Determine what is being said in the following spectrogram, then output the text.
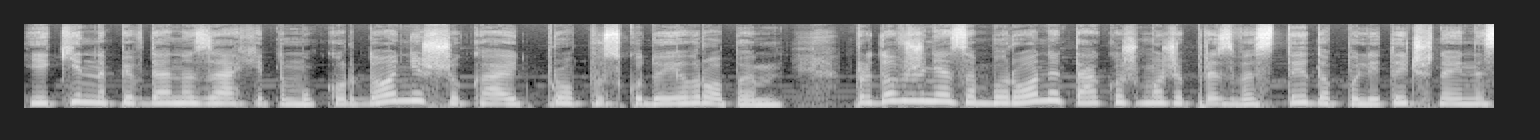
які на південно-західному кордоні шукають пропуску до Європи. Продовження заборони також може призвести до політичної нестабільності.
